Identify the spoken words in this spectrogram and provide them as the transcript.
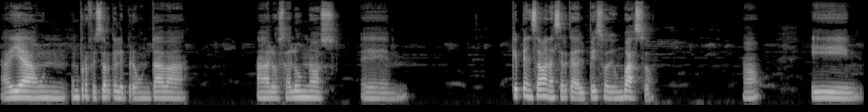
había un, profesor que le preguntaba a los alumnos em, qué pensaban acerca del peso de un vaso, ¿no? Y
